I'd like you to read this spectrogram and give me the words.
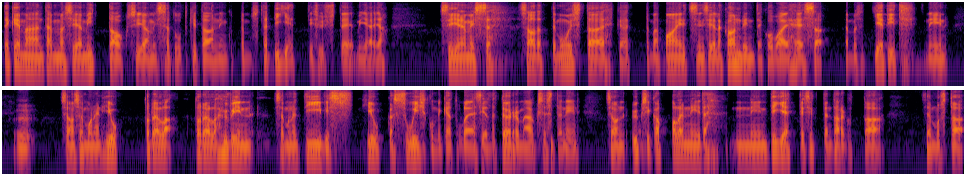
tekemään tämmöisiä mittauksia, missä tutkitaan niin kuin tämmöistä diettisysteemiä ja siinä missä saatatte muistaa ehkä, että mä mainitsin siellä kandintekovaiheessa tämmöiset jetit, niin mm. se on semmoinen hiuk, todella, todella hyvin semmoinen tiivis hiukkas suihku, mikä tulee sieltä törmäyksestä, niin se on yksi kappale niitä, niin dietti sitten tarkoittaa semmoista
